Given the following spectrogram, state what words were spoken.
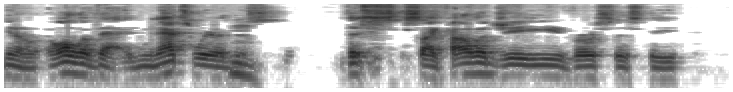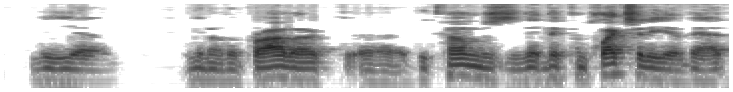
you know, all of that. I mean, that's where mm. this, this psychology versus the, the, uh, you know, the product uh, becomes the, the, complexity of that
